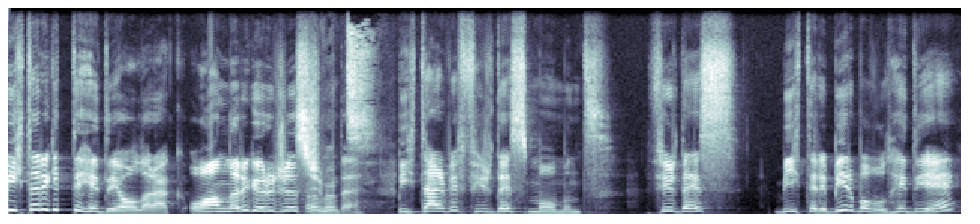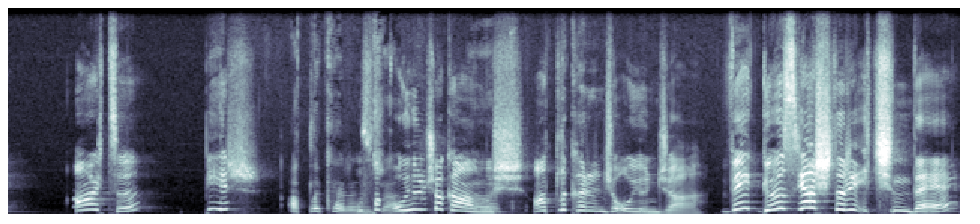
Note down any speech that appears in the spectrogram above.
Bihter'e gitti hediye olarak. O anları göreceğiz şimdi. Evet. Bihter ve Firdevs moment. Firdevs Bihter'e bir bavul hediye artı bir Atlı karınca. ufak oyuncak almış. Atlı karınca oyuncağı. Ve gözyaşları içinde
